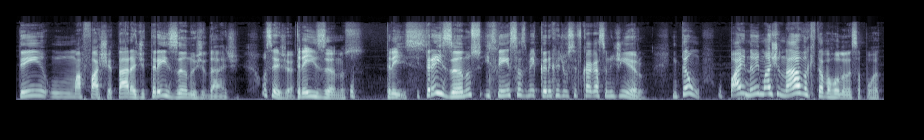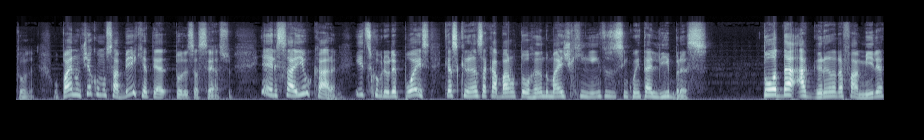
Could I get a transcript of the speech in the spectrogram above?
tem uma faixa etária de 3 anos de idade. Ou seja, Três anos. Três. e, e três anos e tem essas mecânicas de você ficar gastando dinheiro. Então, o pai não imaginava que tava rolando essa porra toda. O pai não tinha como saber que ia ter todo esse acesso. E aí ele saiu, cara, e descobriu depois que as crianças acabaram torrando mais de 550 libras. Toda a grana da família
